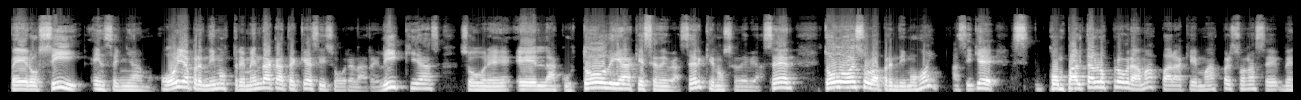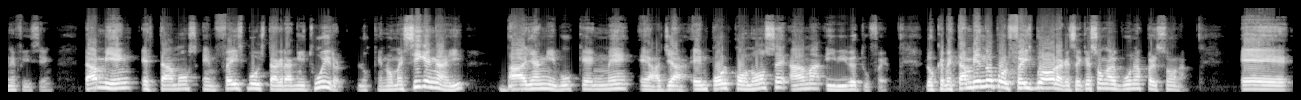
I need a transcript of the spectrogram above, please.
pero sí enseñamos. Hoy aprendimos tremenda catequesis sobre las reliquias, sobre eh, la custodia, qué se debe hacer, qué no se debe hacer. Todo eso lo aprendimos hoy. Así que compartan los programas para que más personas se beneficien. También estamos en Facebook, Instagram y Twitter. Los que no me siguen ahí, vayan y búsquenme eh, allá en por Conoce, Ama y Vive tu Fe. Los que me están viendo por Facebook ahora, que sé que son algunas personas, eh,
